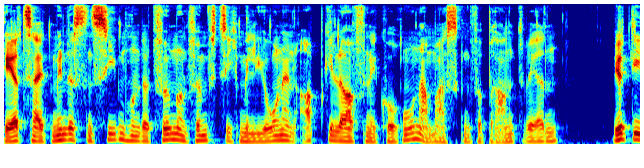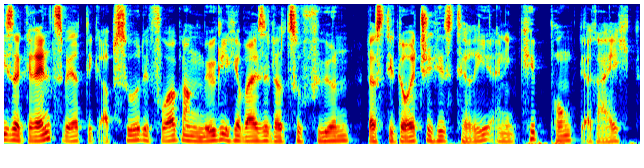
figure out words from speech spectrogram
derzeit mindestens 755 Millionen abgelaufene Corona-Masken verbrannt werden? Wird dieser grenzwertig absurde Vorgang möglicherweise dazu führen, dass die deutsche Hysterie einen Kipppunkt erreicht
